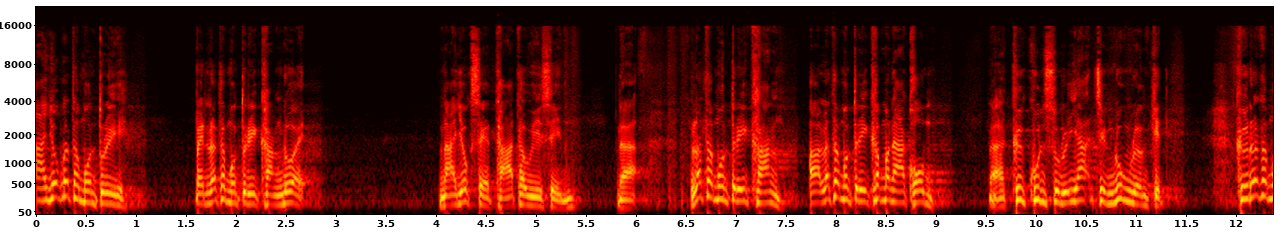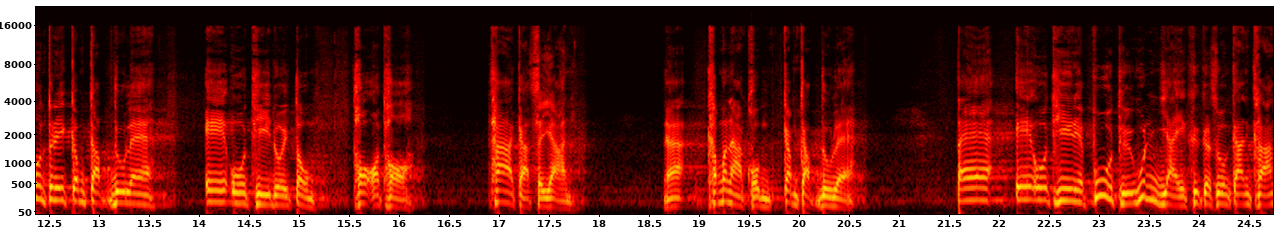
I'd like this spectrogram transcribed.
นายกรัฐมนตรีเป็นรัฐมนตรีคลังด้วย นายกเศรษฐาทวีสินนะรัฐมนตรีคลังรัฐมนตรีคมนาคมนะคือคุณสุริยะจึงรุ่งเรืองกิจ คือรัฐมนตรีกำกับดูแล AOT โดยตรง ทอทท่าอากาศยาน นะคมนาคมกำกับดูแล แต่ AOT เนี่ยผู้ถือหุ้นใหญ่คือกระทรวงการคลัง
